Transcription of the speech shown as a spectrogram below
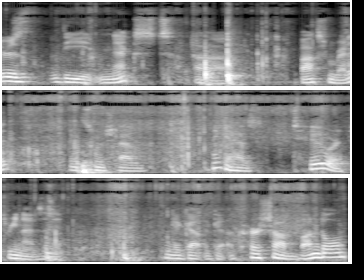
Here's the next uh, box from Reddit. This one should have, I think it has two or three knives in it. I think I got like a, a Kershaw bundle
